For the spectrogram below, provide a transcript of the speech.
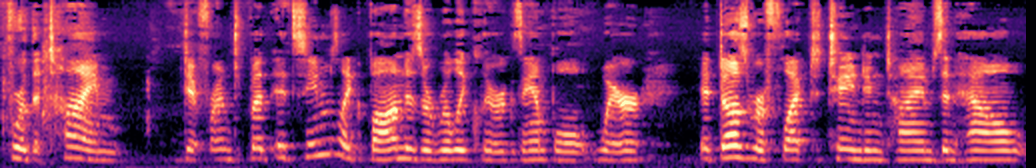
for the time different. But it seems like Bond is a really clear example where it does reflect changing times and how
